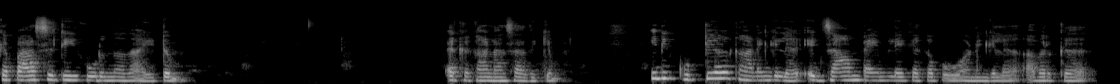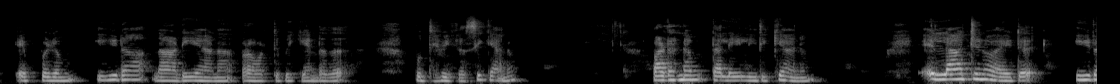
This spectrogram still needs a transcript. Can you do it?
കപ്പാസിറ്റി കൂടുന്നതായിട്ടും ഒക്കെ കാണാൻ സാധിക്കും. ഇനി കുട്ടികൾക്കാണെങ്കിൽ എക്സാം ടൈമിലേക്കൊക്കെ പോവുകയാണെങ്കിൽ അവർക്ക് എപ്പോഴും ഈട നാടിയാണ് പ്രവർത്തിപ്പിക്കേണ്ടത്. ബുദ്ധി വികസിക്കാനും പഠനം തലയിലിരിക്കാനും എല്ലാറ്റിനുമായിട്ട് ഈട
